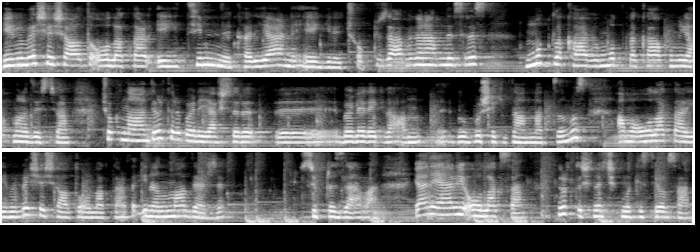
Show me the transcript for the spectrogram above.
25 yaş altı oğlaklar eğitimle, kariyerle ilgili çok güzel bir dönemdesiniz. Mutlaka ve mutlaka bunu yapmanızı istiyorum. Çok nadirdir böyle yaşları e, bölerek ve bu şekilde anlattığımız ama oğlaklar 25 yaş altı oğlaklarda inanılmaz derecede sürprizler var. Yani eğer bir oğlaksan, yurt dışına çıkmak istiyorsan,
